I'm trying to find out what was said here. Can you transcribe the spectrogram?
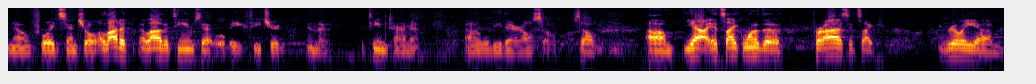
you know, Floyd Central. A lot of a lot of the teams that will be featured in the, the team tournament uh, will be there also. So, um, yeah, it's like one of the for us. It's like really um,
